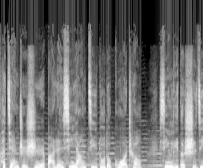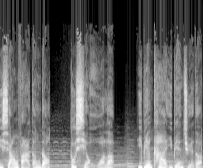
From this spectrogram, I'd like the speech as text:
他简直是把人信仰基督的过程、心里的实际想法等等都写活了。一边看一边觉得，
